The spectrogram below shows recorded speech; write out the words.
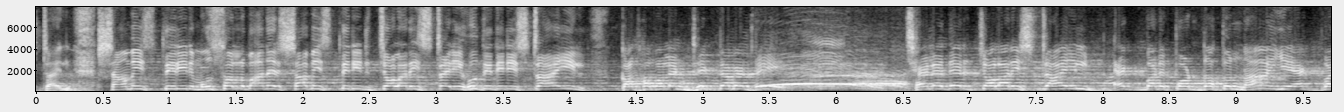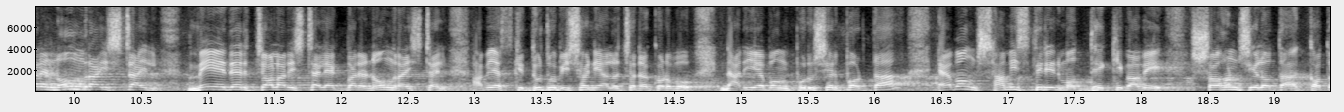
স্টাইল। স্বামী স্ত্রীর মুসলমানের স্বামী স্ত্রীর চলার স্টাইল ইহুদিদের স্টাইল। কথা বলেন ঠিক না ঠিক ছেলেদের ছেলেদের চলার স্টাইল একবারে পর্দা তো নাই একবারে নোংরা স্টাইল। মেয়েদের চলার স্টাইল একবারে নোংরা স্টাইল। আমি আজকে দুটো বিষয় নিয়ে আলোচনা করব নারী এবং পুরুষের পর্দা এবং স্বামী স্ত্রীর মধ্যে কীভাবে সহনশীলতা কত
